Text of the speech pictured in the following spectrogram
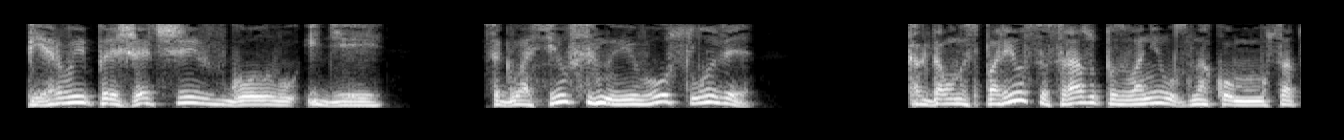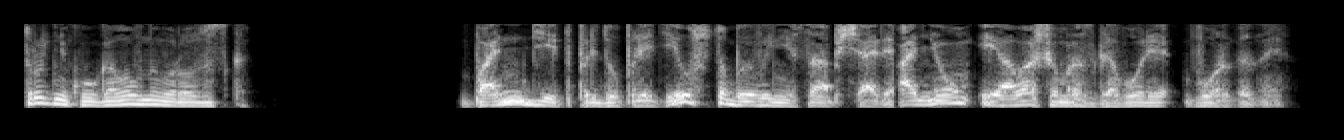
первый пришедший в голову идеи. Согласился на его условия. Когда он испарился, сразу позвонил знакомому сотруднику уголовного розыска. «Бандит предупредил, чтобы вы не сообщали о нем и о вашем разговоре в органы», —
